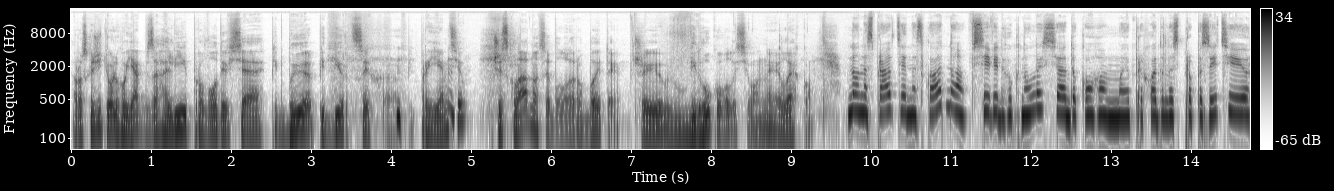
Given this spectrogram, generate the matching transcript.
Розкажіть, Ольго, як взагалі проводився підбір, підбір цих е, підприємців? Чи складно це було робити? Чи відгукувалися вони легко? Ну насправді не складно. Всі відгукнулися, до кого ми приходили з пропозицією.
